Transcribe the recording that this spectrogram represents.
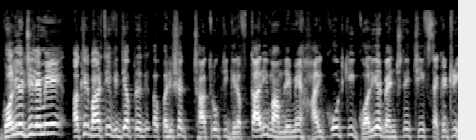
ग्वालियर ज़िले में अखिल भारतीय विद्या परिषद छात्रों की गिरफ्तारी मामले में हाईकोर्ट की ग्वालियर बेंच ने चीफ सेक्रेटरी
